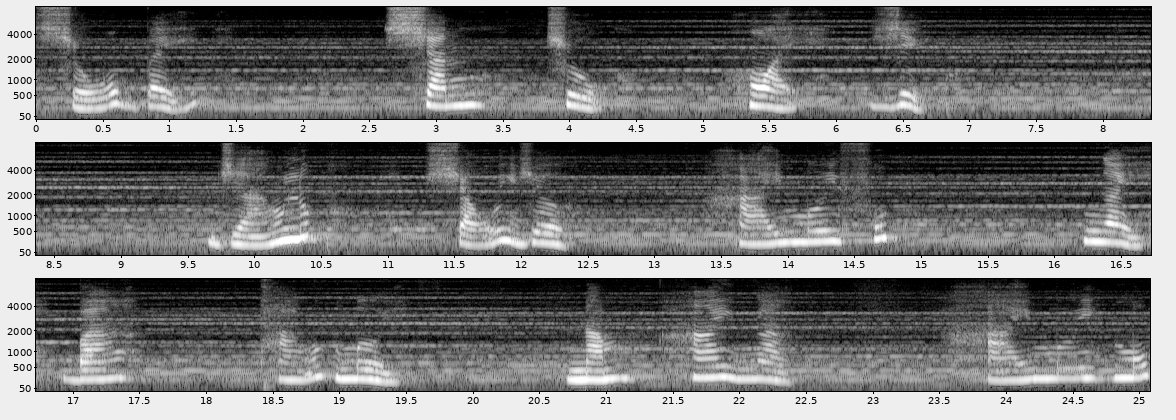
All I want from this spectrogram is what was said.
số 7 Sanh chủ hoại diệt. Giảng lúc 6 giờ 20 phút, Ngày 3 tháng 10 năm 2021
